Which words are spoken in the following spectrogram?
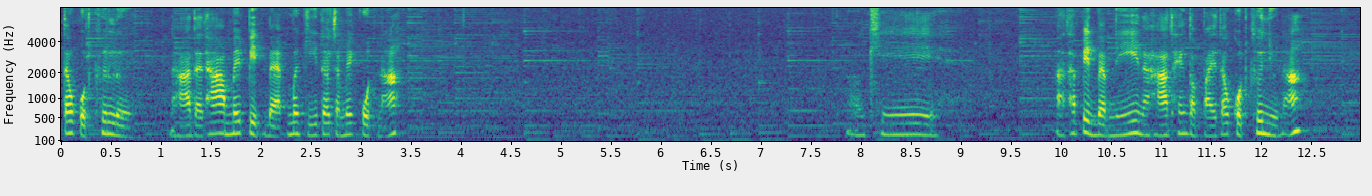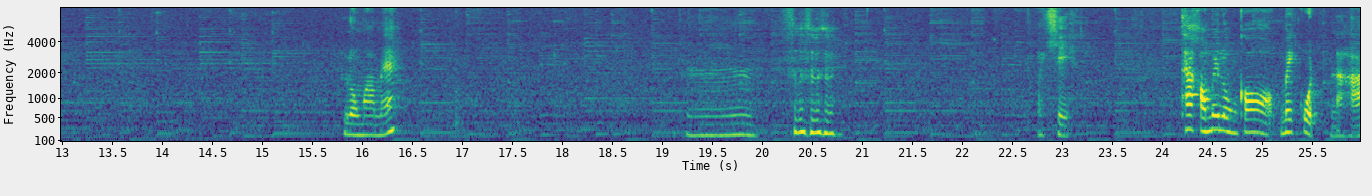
แต้วกดขึ้นเลยนะคะ แต่ถ้าไม่ปิดแบบเมื่อกี้แต้วจะไม่กดนะโอเค ถ้าปิดแบบนี้นะคะ แท่งต่อไปเต้ากดขึ้นอยู่นะ ลงมาไหมอืมโอเค ถ้าเขาไม่ลงก็ไม่กดนะคะ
